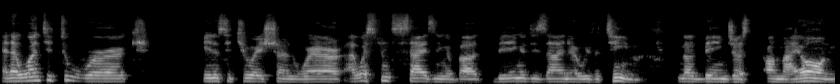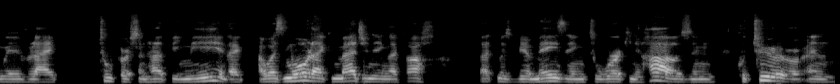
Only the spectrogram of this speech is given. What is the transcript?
and i wanted to work in a situation where I was fantasizing about being a designer with a team, not being just on my own with like two person helping me. Like I was more like imagining like, oh, that must be amazing to work in a house and couture and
